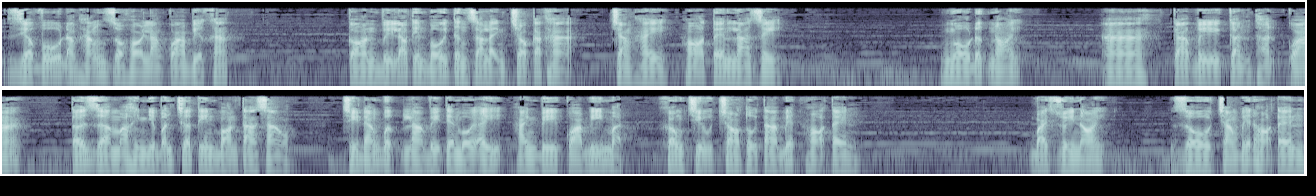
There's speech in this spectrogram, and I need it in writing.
Diêu Vũ đằng hãng rồi hỏi làng qua việc khác. Còn vị lão tiền bối từng ra lệnh cho các hạ, Chẳng hay họ tên là gì? Ngô Đức nói À các vị cẩn thận quá. Tới giờ mà hình như vẫn chưa tin bọn ta sao? Chỉ đáng bực là vị tiền bối ấy Hành vi quá bí mật. Không chịu cho tụi ta biết họ tên. Bách Duy nói, Dù chẳng biết họ tên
